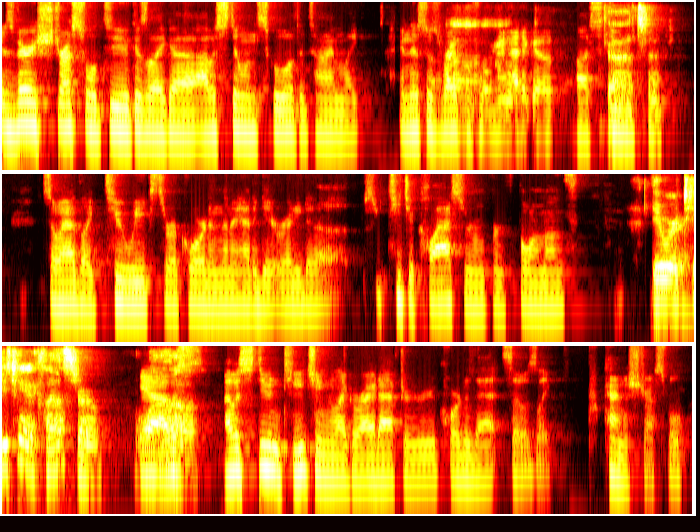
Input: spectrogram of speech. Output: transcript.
It was very stressful too because like uh, I was still in school at the time, like, and this was right before I had to go uh, Gotcha. So I had like two weeks to record, and then I had to get ready to teach a classroom for four months. You were teaching a classroom. Yeah, I wow. was I was student teaching like right after we recorded that, so it was like kind of stressful.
